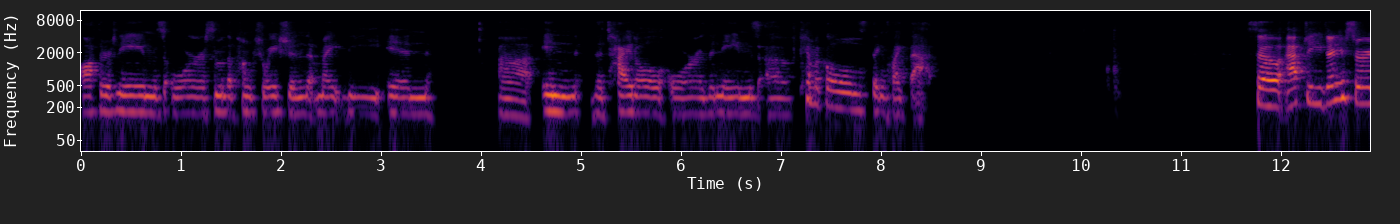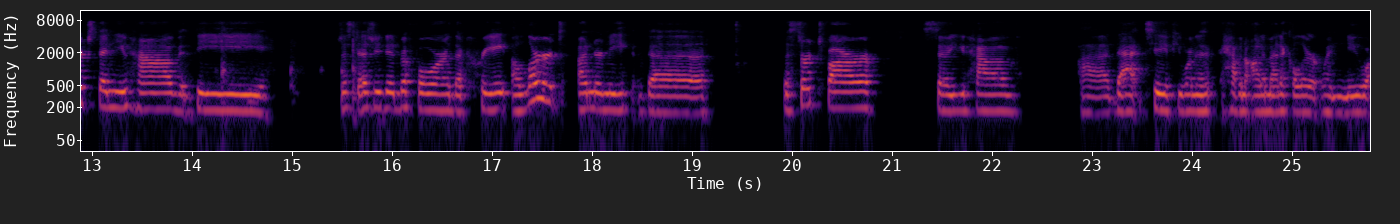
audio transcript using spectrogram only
authors' names or some of the punctuation that might be in uh, in the title or the names of chemicals, things like that. So after you've done your search, then you have the just as you did before, the create alert underneath the, the search bar. So you have uh, that too if you want to have an automatic alert when new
